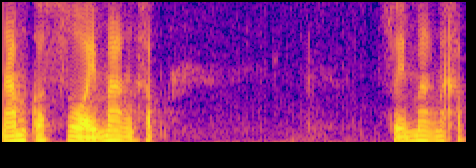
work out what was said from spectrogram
น้ำก็สวยมากนะครับ สวยมากนะครับ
